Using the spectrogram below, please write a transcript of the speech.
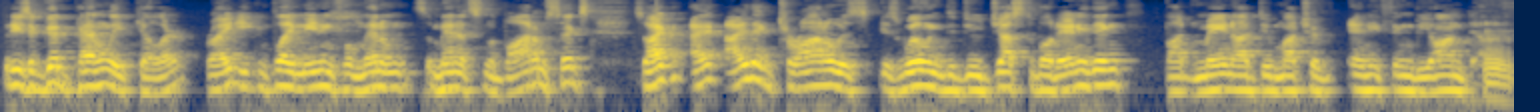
but he's a good penalty killer, right? He can play meaningful minutes, minutes in the bottom six. So I, I, I think Toronto is is willing to do just about anything, but may not do much of anything beyond depth. Hmm.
